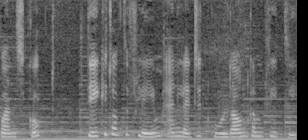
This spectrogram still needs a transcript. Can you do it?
Once cooked, take it off the flame and let it cool down completely.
